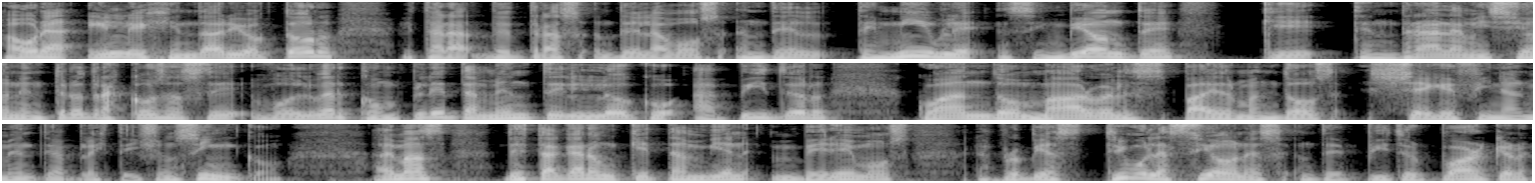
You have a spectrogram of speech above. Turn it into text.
Ahora el legendario actor estará detrás de la voz del temible simbionte que tendrá la misión, entre otras cosas, de volver completamente loco a Peter cuando Marvel Spider-Man 2 llegue finalmente a PlayStation 5. Además, destacaron que también veremos las propias tribulaciones de Peter Parker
